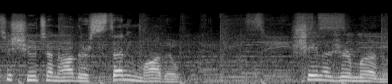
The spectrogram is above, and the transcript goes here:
to shoot another stunning model, Sheila Germano.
